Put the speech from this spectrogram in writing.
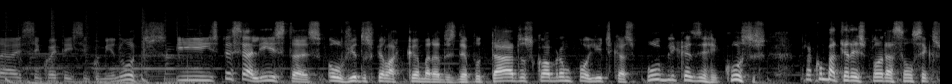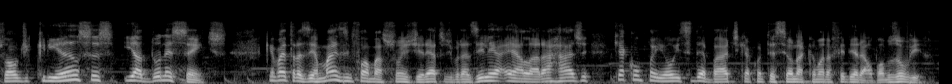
5 horas e 55 minutos e especialistas ouvidos pela Câmara dos Deputados cobram políticas públicas e recursos para combater a exploração sexual de crianças e adolescentes. Quem vai trazer mais informações direto de Brasília é a Lara Rage, que acompanhou esse debate que aconteceu na Câmara Federal. Vamos ouvir.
